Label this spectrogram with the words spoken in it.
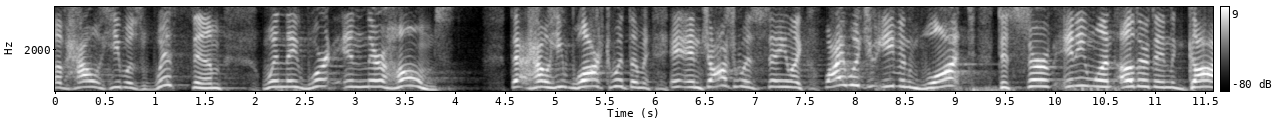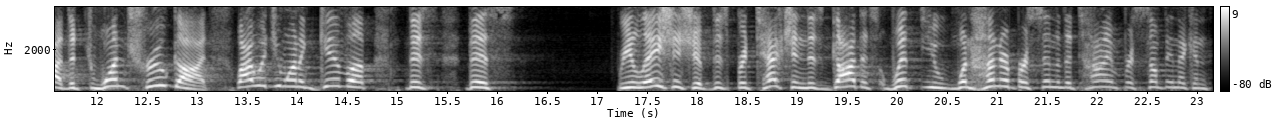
of how he was with them when they weren't in their homes that how he walked with them. And Joshua is saying, like, why would you even want to serve anyone other than God, the one true God? Why would you want to give up this, this relationship, this protection, this God that's with you 100% of the time for something that can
